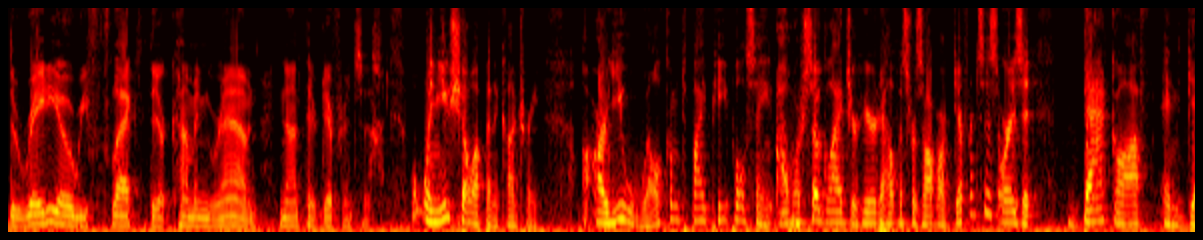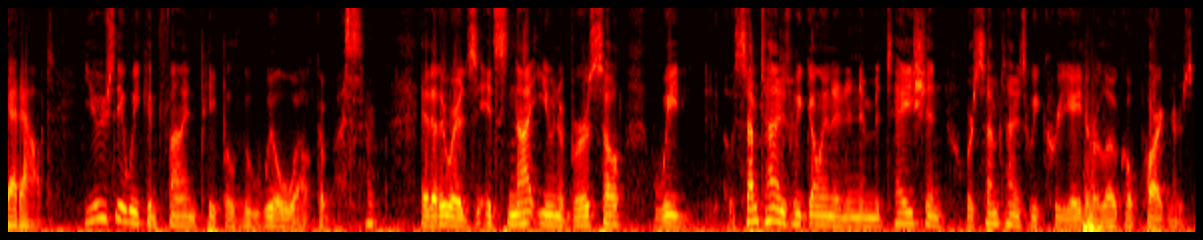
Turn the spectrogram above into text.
the radio reflect their common ground, not their differences. When you show up in a country, are you welcomed by people saying, "Oh, we're so glad you're here to help us resolve our differences," or is it back off and get out? Usually, we can find people who will welcome us. in other words, it's not universal. We sometimes we go in at an invitation, or sometimes we create our local partners.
